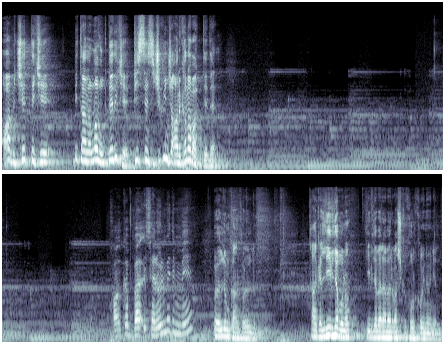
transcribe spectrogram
Abi chatteki bir tane lavuk dedi ki pis sesi çıkınca arkana bak dedi. Kanka ben, sen ölmedin mi? Öldüm kanka öldüm. Kanka livele bunu. Livele beraber başka korku oyunu oynayalım.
